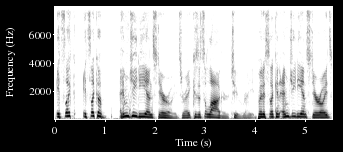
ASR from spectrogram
it's like it's like a MGD on steroids, right? Because it's a lager too, right? But it's like an MGD on steroids.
